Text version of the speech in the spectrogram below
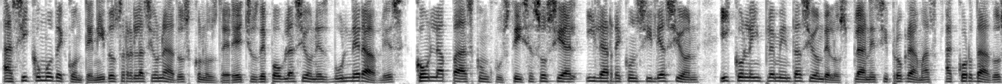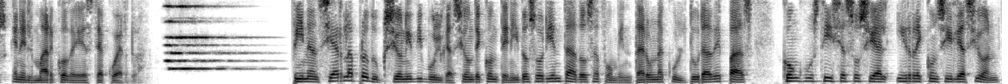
así como de contenidos relacionados con los derechos de poblaciones vulnerables, con la paz, con justicia social y la reconciliación y con la implementación de los planes y programas acordados en el marco de este acuerdo financiar la producción y divulgación de contenidos orientados a fomentar una cultura de paz con justicia social y reconciliación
